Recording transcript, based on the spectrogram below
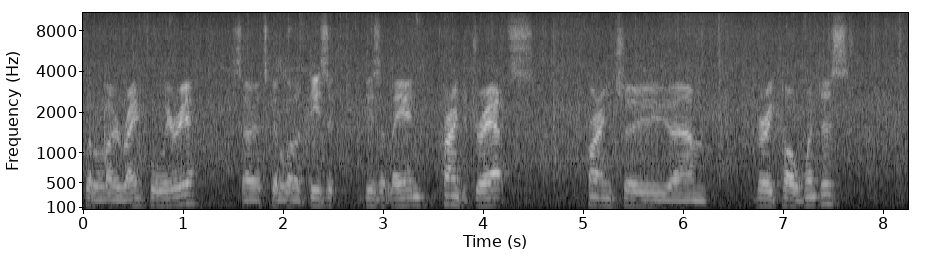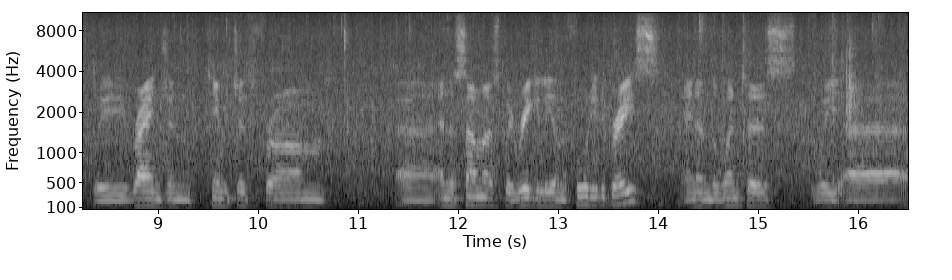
quite a low rainfall area, so it's got a lot of desert desert land, prone to droughts, prone to um, very cold winters. We range in temperatures from, uh, in the summers we're regularly in the 40 degrees and in the winters we are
